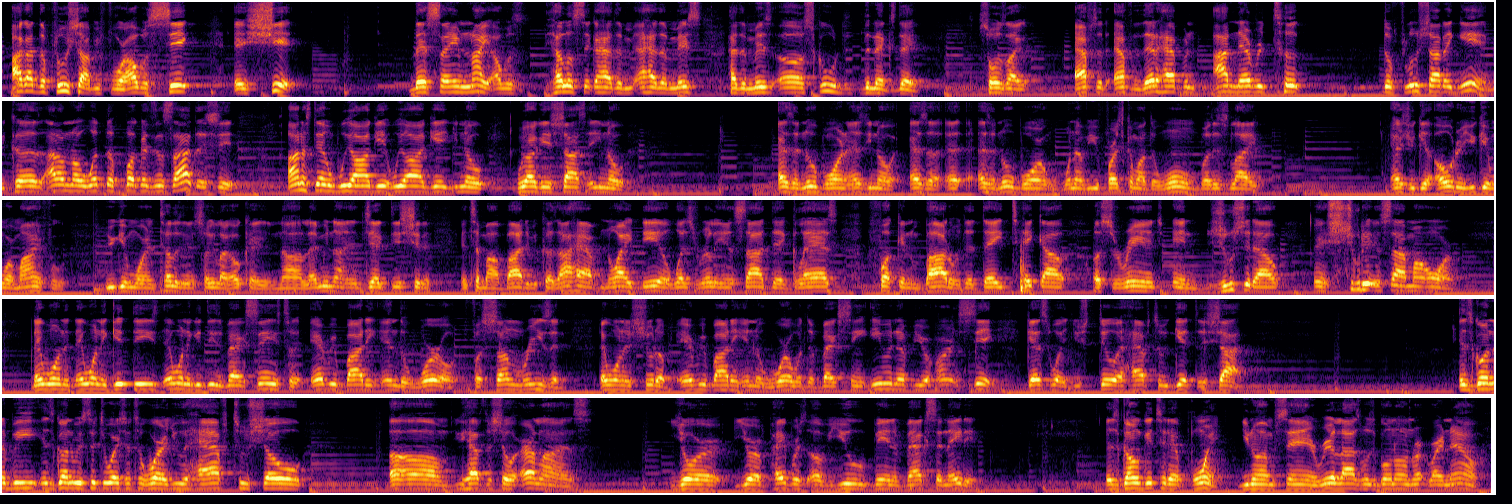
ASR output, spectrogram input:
I got the flu shot before. I was sick as shit. That same night, I was hella sick. I had to I had to miss had to miss uh, school the next day. So it's like after after that happened, I never took the flu shot again because I don't know what the fuck is inside this shit. I understand we all get we all get you know we all get shots you know as a newborn as you know as a as a newborn whenever you first come out the womb but it's like as you get older you get more mindful. You get more intelligent. So you're like okay nah let me not inject this shit into my body because I have no idea what's really inside that glass fucking bottle that they take out a syringe and juice it out and shoot it inside my arm they want to they want to get these they want to get these vaccines to everybody in the world for some reason. They want to shoot up everybody in the world with the vaccine. Even if you aren't sick, guess what? You still have to get the shot. It's going to be it's going to be a situation to where you have to show um you have to show airlines your your papers of you being vaccinated. It's going to get to that point. You know what I'm saying? Realize what's going on right now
